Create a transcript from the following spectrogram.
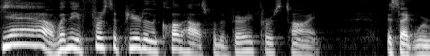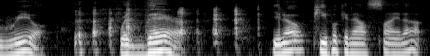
Yeah, when they first appeared in the clubhouse for the very first time. It's like, we're real. we're there. You know, people can now sign up.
